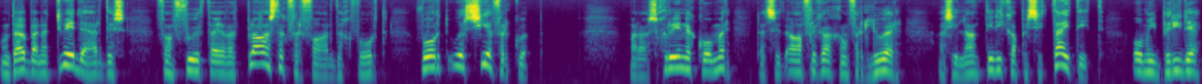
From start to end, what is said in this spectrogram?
Onthou binne 2/3 van voertuie wat plaaslik vervaardig word, word oorsee verkoop. Maar daar's groeiende kommer dat Suid-Afrika kan verloor as die land nie die kapasiteit het om hibriede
